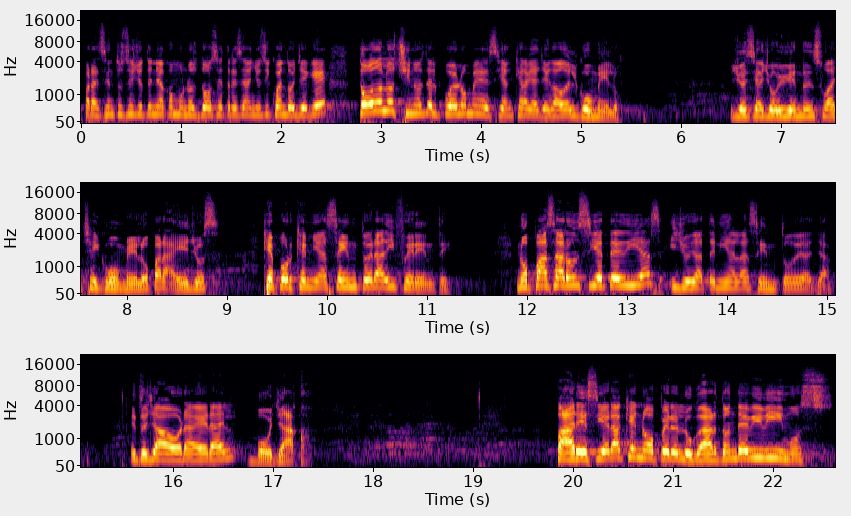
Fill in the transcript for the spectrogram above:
para ese entonces yo tenía como unos 12, 13 años y cuando llegué, todos los chinos del pueblo me decían que había llegado el gomelo. Yo decía, yo viviendo en Suacha y gomelo para ellos, que porque mi acento era diferente. No pasaron siete días y yo ya tenía el acento de allá. Entonces ya ahora era el boyaco. Pareciera que no, pero el lugar donde vivimos,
